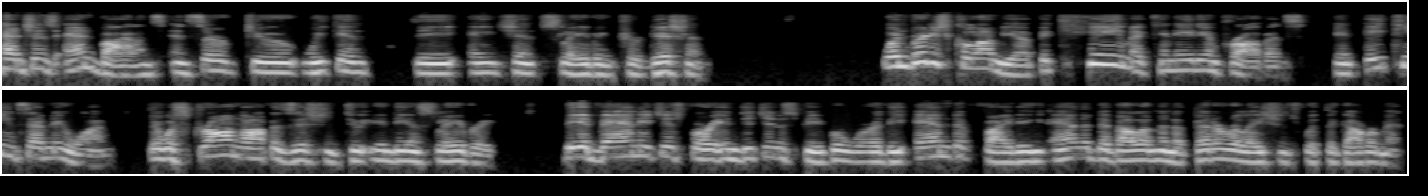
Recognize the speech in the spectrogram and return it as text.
tensions and violence and served to weaken the ancient slaving tradition. When British Columbia became a Canadian province in 1871, there was strong opposition to Indian slavery. The advantages for Indigenous people were the end of fighting and the development of better relations with the government.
